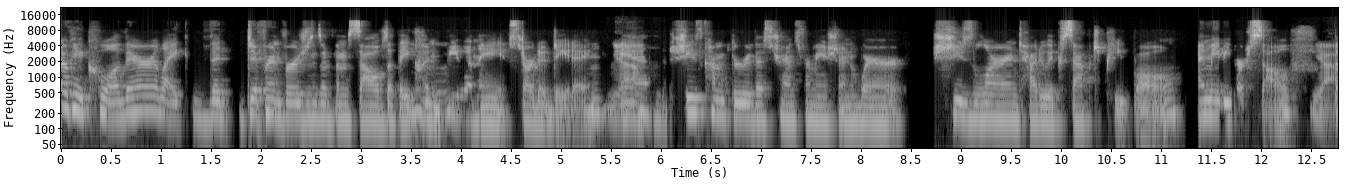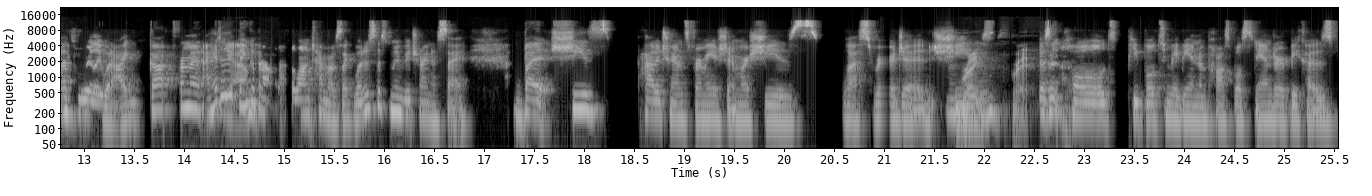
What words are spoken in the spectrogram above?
okay cool they're like the different versions of themselves that they couldn't Mhm. be when they started dating Yeah. and she's come through this transformation where she's learned how to accept people and maybe herself Yeah. that's really what i got from it i had to Yeah. think about it for a long time i was like what is this movie trying to say but she's had a transformation where she's less rigid she Right. Right. doesn't hold people to maybe an impossible standard because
